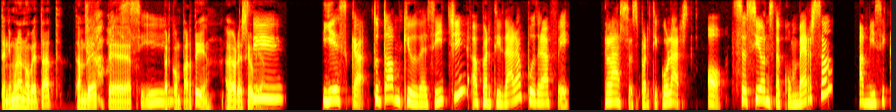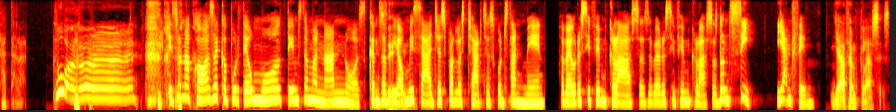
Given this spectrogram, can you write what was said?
tenim una novetat també per, sí. per compartir. A veure, Sílvia. Sí. I és que tothom qui ho desitgi, a partir d'ara podrà fer classes particulars o sessions de conversa amb Easy Catalan. És una cosa que porteu molt temps demanant-nos, que ens Sí. envieu missatges per les xarxes constantment, a veure si fem classes, a veure si fem classes. Doncs sí, ja en fem. Ja fem classes.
